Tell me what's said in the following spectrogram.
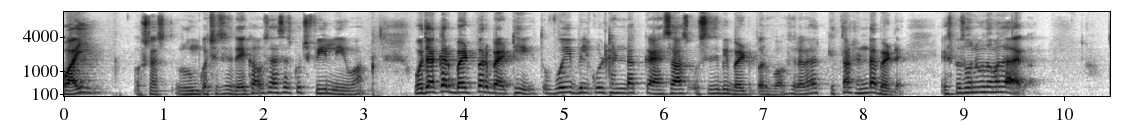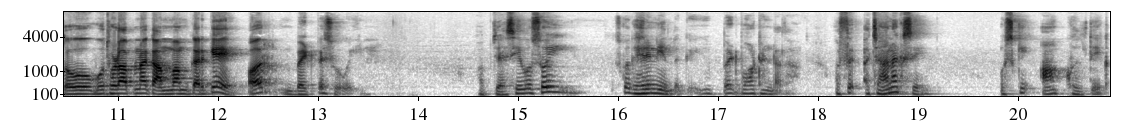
वो आई, उसने रूम को अच्छे से देखा, उसे ऐसे कुछ फील नहीं हुआ। वो जाकर बेड पर बैठी तो वही बिल्कुल ठंडक का एहसास उसे भी बेड पर हुआ। उसे लगा कितना ठंडा बेड है, इस पर सोने में तो मज़ा आएगा। तो वो थोड़ा अपना काम वाम करके और बेड पे सो गई। अब जैसे ही वो सोई, उसको गहरी नींद लग गई। बेड बहुत ठंडा था और फिर अचानक से उसकी आँख खुलती एक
